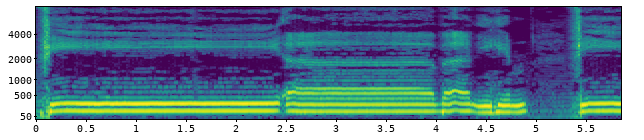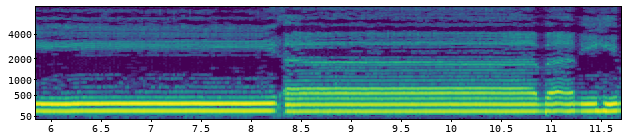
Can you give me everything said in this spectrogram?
في آذانهم في آذانهم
